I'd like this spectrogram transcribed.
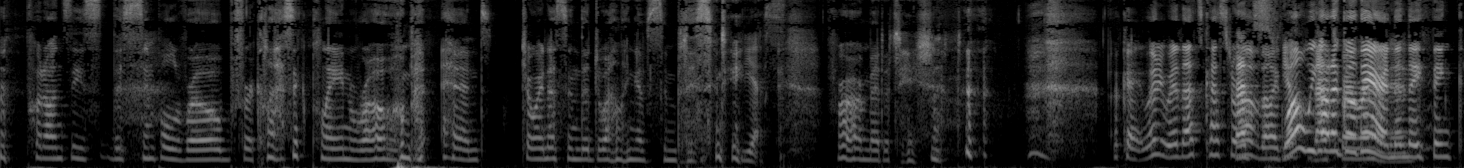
put on these this simple robe for classic plain robe, and join us in the dwelling of simplicity. yes. for our meditation. okay, well, anyway, that's Castor They're like, yep, well, we gotta go there, and then they think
